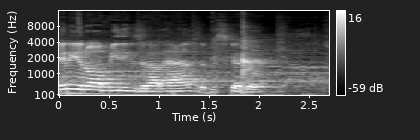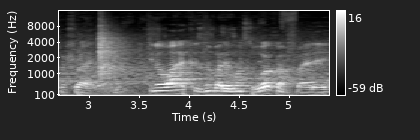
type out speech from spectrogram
any and all meetings that I'll have, they'll be scheduled for Friday. You know why? Because nobody wants to work on Friday.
